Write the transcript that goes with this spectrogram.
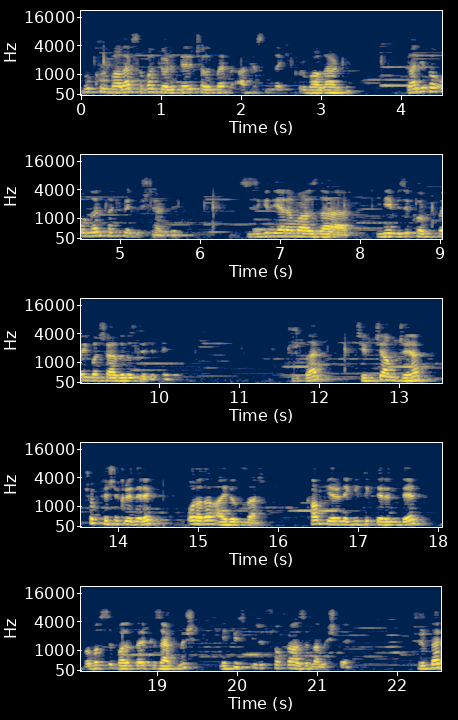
Bu kurbağalar sabah gördükleri çalıkların arkasındaki kurbağalardı. Galiba onları takip etmişlerdi. Sizi gidi yaramazlar. Yine bizi korkutmayı başardınız dedi Penny. Çocuklar çiftçi amcaya çok teşekkür ederek oradan ayrıldılar. Kamp yerine gittiklerinde babası balıkları kızartmış, nefis bir sofra hazırlamıştı. Çocuklar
